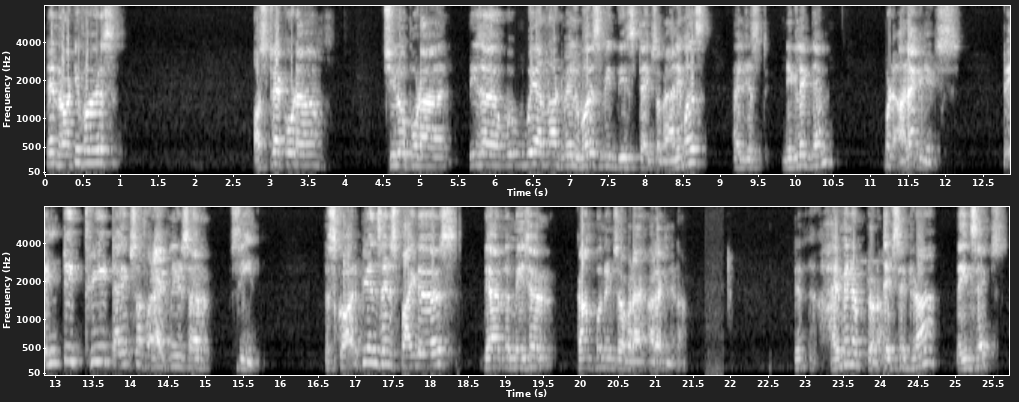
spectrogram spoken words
Then rotifers, ostracoda, chilopoda, these are, we are not well versed with these types of animals. I'll just neglect them. But arachnids, 23 types of arachnids are seen. The scorpions and spiders, they are the major components of arachnida. Then Hymenoptera, etc., the insects,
